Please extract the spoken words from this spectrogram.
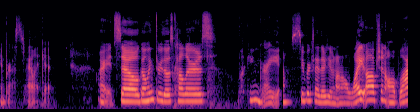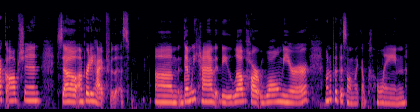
impressed. I like it. All right, so going through those colors, looking great. I'm super excited. There's even an all white option, all black option. So I'm pretty hyped for this. Um, then we have the Love Heart wall mirror. I want to put this on like a plain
